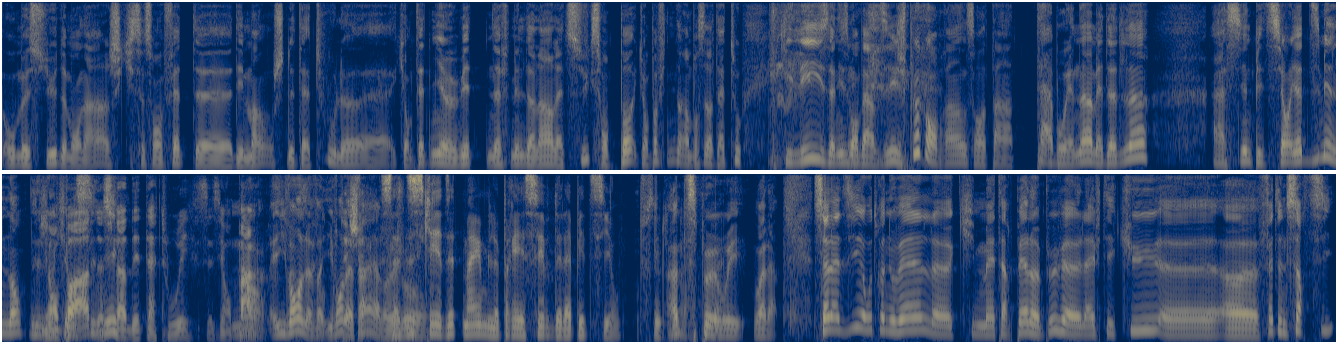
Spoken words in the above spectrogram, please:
aux monsieur de mon âge qui se sont fait euh, des manches de tatou, là, euh, qui ont peut-être mis un 8-9 000 là-dessus, qui sont pas, qui ont pas fini de rembourser leur tatou, qui lisent Denise Bombardier. Je peux comprendre, ils sont en tabouena, mais de là à signer une pétition, il y a 10 000 noms des Ils n'ont pas hâte de se faire des Ils ont Non, peur. ils vont le, ils vont faire un Ça jour. discrédite même le principe de la pétition, tout. Un petit peu, Ouais. oui. Voilà. Cela dit, autre nouvelle euh, qui m'interpelle un peu, euh, la FTQ euh, a fait une sortie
